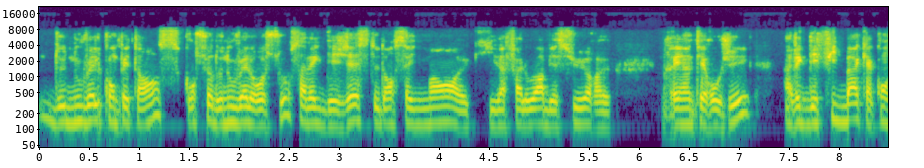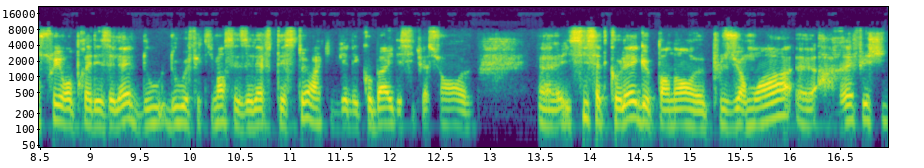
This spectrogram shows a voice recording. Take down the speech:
de nouvelles compétences, construire de nouvelles ressources avec des gestes d'enseignement euh, qu'il va falloir bien sûr réinterroger, avec des feedbacks à construire auprès des élèves, d'où effectivement ces élèves testeurs hein, qui viennent des cobayes des situations euh, ici, cette collègue, pendant euh, plusieurs mois, euh, a réfléchi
